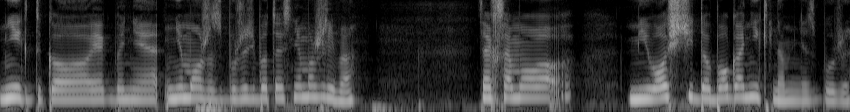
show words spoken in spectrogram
nikt go jakby nie, nie może zburzyć, bo to jest niemożliwe. Tak samo miłości do Boga nikt nam nie zburzy.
